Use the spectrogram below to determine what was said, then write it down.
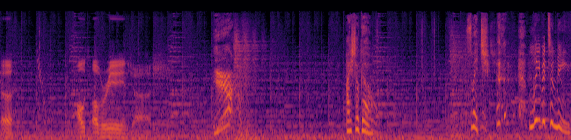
Uh, out of range, Josh. Yeah! I shall go. Switch. Leave it to me.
